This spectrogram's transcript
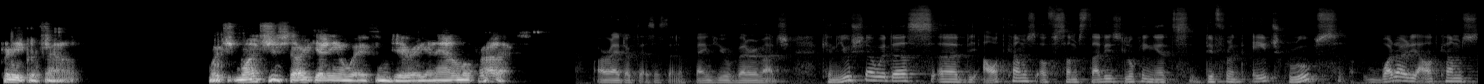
Pretty profound which once you start getting away from dairy and animal products. All right, Dr. Esselstyn, thank you very much. Can you share with us uh, the outcomes of some studies looking at different age groups? What are the outcomes?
